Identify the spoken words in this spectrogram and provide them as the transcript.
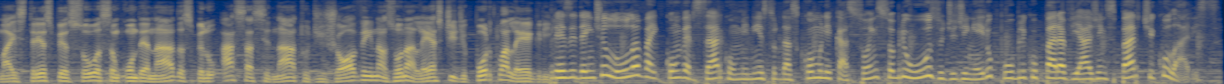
mais três pessoas são condenadas pelo assassinato de jovem na zona leste de Porto Alegre. Presidente Lula vai conversar com o ministro das Comunicações sobre o uso de dinheiro público para viagens particulares.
